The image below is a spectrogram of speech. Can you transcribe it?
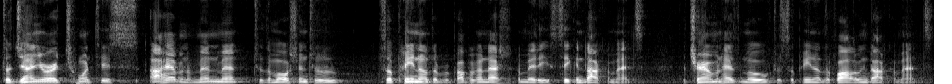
The January 20th, I have an amendment to the motion to subpoena of the Republican National Committee seeking documents. The chairman has moved to subpoena the following documents.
